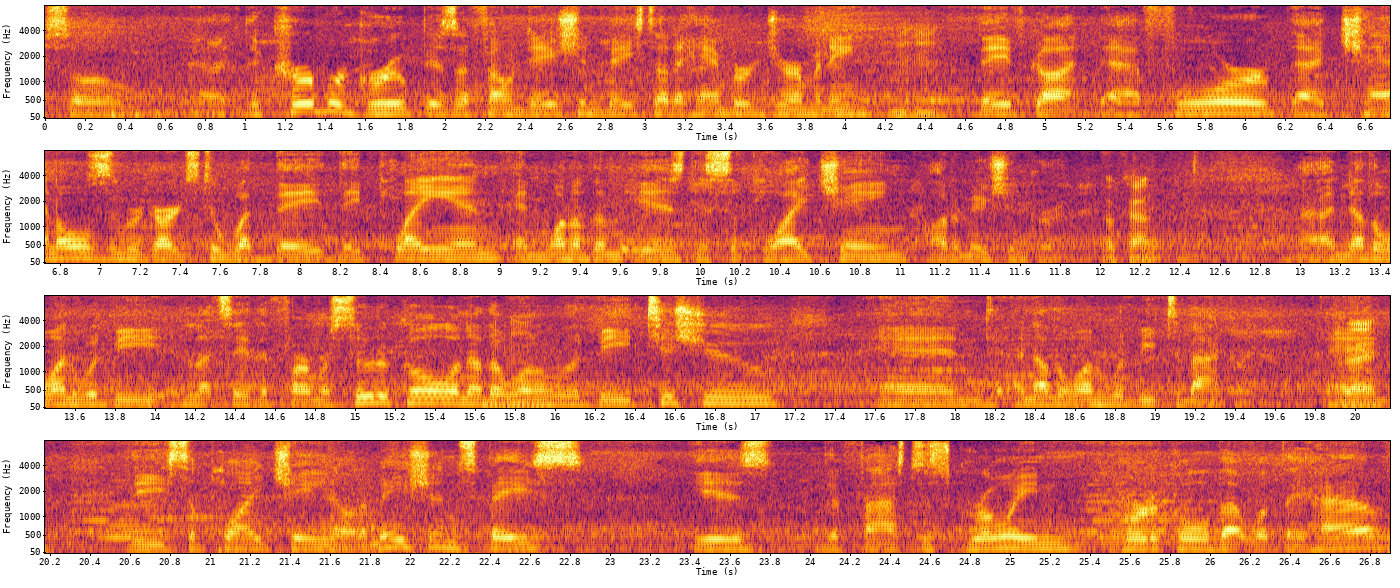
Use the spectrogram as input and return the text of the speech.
so uh, the Koerber Group is a foundation based out of Hamburg, Germany. They've got uh, four uh, channels in regards to what they, they play in, and one of them is the supply chain automation group. Okay. Uh, another one would be, let's say, the pharmaceutical. Another one would be tissue, and another one would be tobacco. And the supply chain automation space is the fastest growing vertical that what they have.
